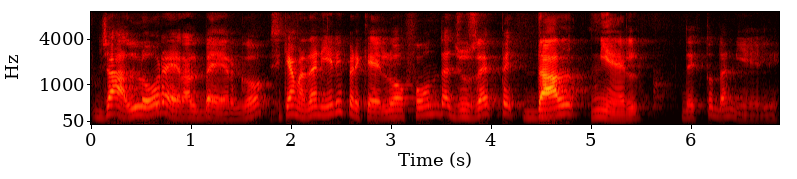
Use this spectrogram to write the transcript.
Già allora era albergo, si chiama Danieli perché lo fonda Giuseppe Dal-Niel, detto Danieli.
